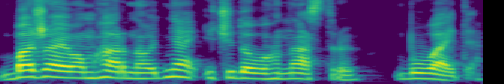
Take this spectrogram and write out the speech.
Бажаю вам гарного дня і чудового настрою. Бувайте!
